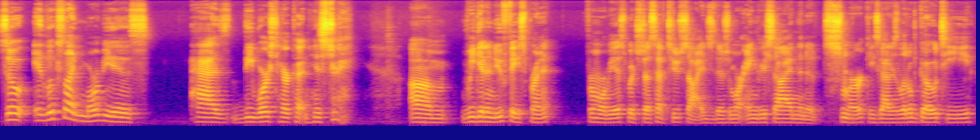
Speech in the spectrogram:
So it looks like Morbius has the worst haircut in history. Um, we get a new face print for Morbius, which does have two sides. There's a more angry side and then a smirk. He's got his little goatee.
